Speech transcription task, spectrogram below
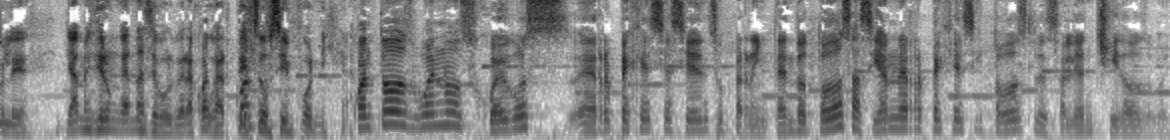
Híjole, ya me dieron ganas de volver a ¿Cuán- jugar of Symphony. ¿Cuántos buenos juegos RPG se hacían en Super Nintendo? Todos hacían RPGs y todos les salían chidos, güey.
